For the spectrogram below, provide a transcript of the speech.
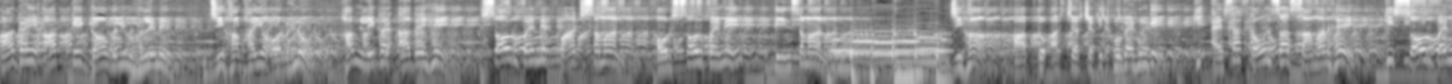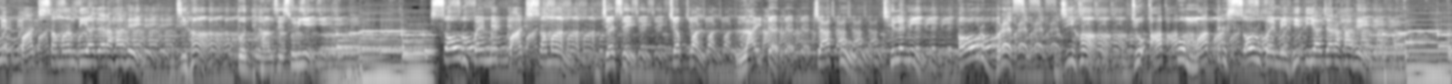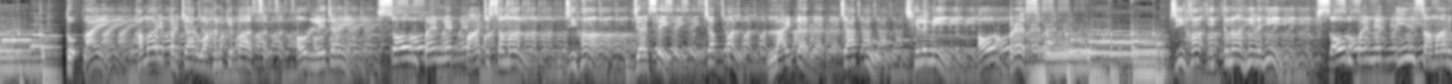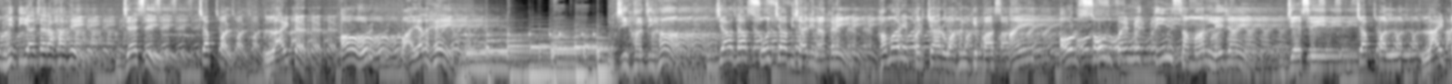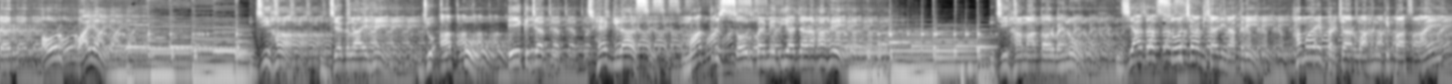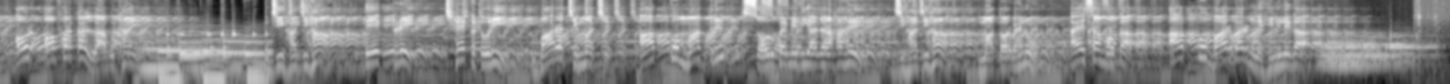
आ गए आपके गाँव गली मोहल्ले में। जी हाँ भाइयों और बहनों, हम लेकर आ गए हैं सौ रुपए में पाँच सामान और सौ रुपए में तीन सामान। जी हाँ आप तो आश्चर्यचकित हो गए होंगे कि ऐसा कौन सा सामान है कि सौ रुपए में पाँच सामान दिया जा रहा है। जी हाँ तो ध्यान से सुनिए। सौ रुपए में पाँच सामान, जैसे चप्पल, लाइटर, चाकू, छिलनी और ब्रश। जी हाँ जो आपको मात्र सौ रुपए में ही दिया जा रहा है। तो आए हमारे प्रचार वाहन के पास और ले जाएँ सौ रुपए में पाँच सामान। जी हाँ जैसे चप्पल, लाइटर, चाकू, छिलनी और ब्रश। जी हाँ इतना ही नहीं, सौ रुपए में तीन सामान भी दिया जा रहा है, जैसे चप्पल, लाइटर और पायल है। जी हाँ जी हाँ ज़्यादा सोचा विचारी ना करें, हमारे प्रचार वाहन के पास आए और सौ रुपए में तीन सामान ले जाएँ, जैसे चप्पल, लाइटर और पायल। जी हाँ जग लाए हैं, जो आपको एक जग, छह गिलास मात्र सौ रुपए में दिया जा रहा है। जी हाँ माता और बहनों, ज़्यादा सोचा विचारी ना करें। हमारे प्रचार वाहन के पास आए और ऑफ़र का लाभ उठाएँ। जी हाँ जी हाँ एक ट्रे छह कटोरी, बारह चम्मच, आपको मात्र सौ रुपए में दिया जा रहा है। जी हाँ जी हाँ माता और बहनों, ऐसा मौका आपको बार बार नहीं मिलेगा।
